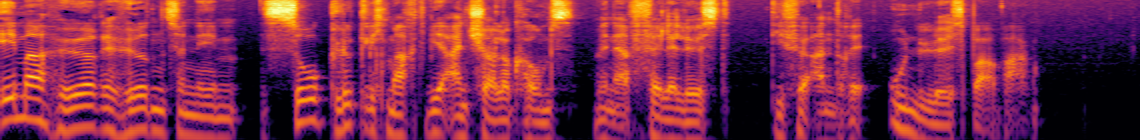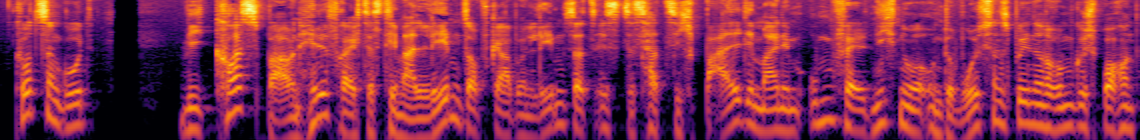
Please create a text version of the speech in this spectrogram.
immer höhere Hürden zu nehmen, so glücklich macht wie ein Sherlock Holmes, wenn er Fälle löst, die für andere unlösbar waren. Kurz und gut, wie kostbar und hilfreich das Thema Lebensaufgabe und Lebenssatz ist, das hat sich bald in meinem Umfeld nicht nur unter Wohlstandsbildern herumgesprochen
